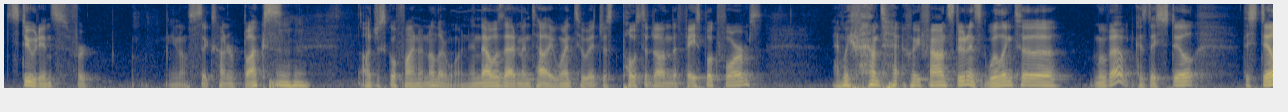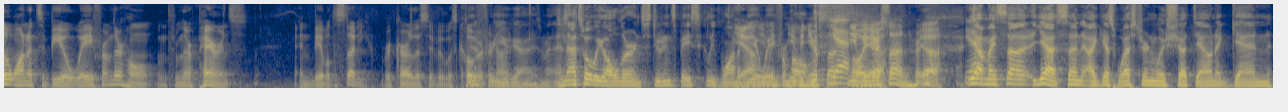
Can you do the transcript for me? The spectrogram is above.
students for, you know, six hundred bucks? Mm-hmm. I'll just go find another one. And that was that mentality. Went to it, just posted it on the Facebook forums, and we found we found students willing to move out because they still they still wanted to be away from their home from their parents and be able to study, regardless if it was COVID Good for or you not. guys, man. And that's what we all learned. Students basically want to Yeah. be away even, from even home. your son, Yeah. even Oh, yeah. your son, right? Yeah. Yeah. my son. Yeah, son. I guess Western was shut down again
